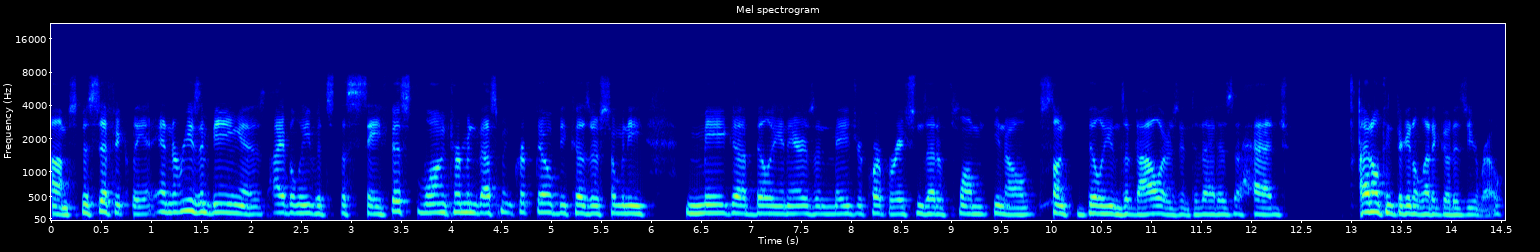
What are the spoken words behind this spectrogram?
um, specifically and the reason being is i believe it's the safest long-term investment crypto because there's so many mega billionaires and major corporations that have plumbed you know sunk billions of dollars into that as a hedge i don't think they're going to let it go to zero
